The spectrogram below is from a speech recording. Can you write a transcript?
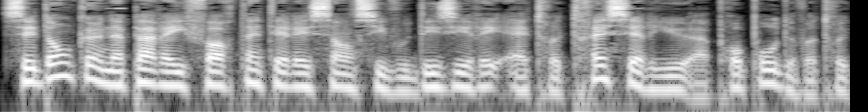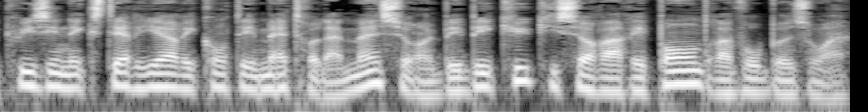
C'est donc un appareil fort intéressant si vous désirez être très sérieux à propos de votre cuisine extérieure et comptez mettre la main sur un BBQ qui saura répondre à vos besoins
